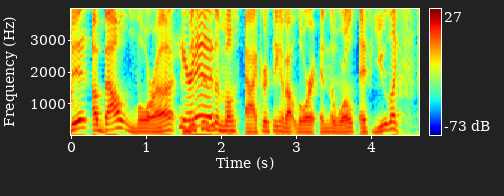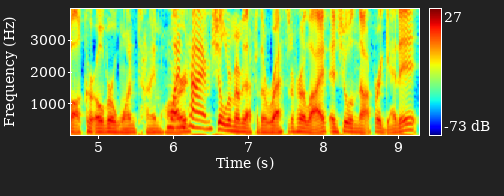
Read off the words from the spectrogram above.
this about Laura. Here this is. is. the most accurate thing about Laura in the world. If you like fuck her over one time hard, One time. she'll remember that for the rest of her life, and she will not forget it.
